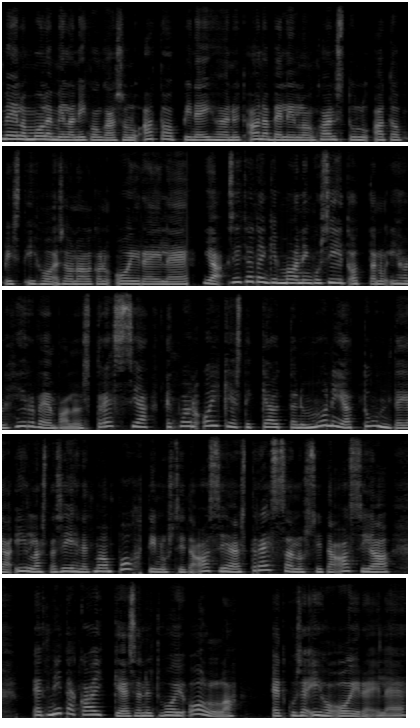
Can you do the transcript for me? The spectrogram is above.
Meillä on molemmilla Nikon kanssa ollut atooppinen iho, ja nyt Annabelilla on kans tullut atooppista ihoa, ja se on alkanut oireilee. Ja sit jotenkin mä oon niinku siitä ottanut ihan hirveän paljon stressiä, että mä oon oikeasti käyttänyt monia tunteja illasta siihen, että mä oon pohtinut sitä asiaa ja stressannut sitä asiaa, että mitä kaikkea se nyt voi olla, että kun se iho oireilee.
